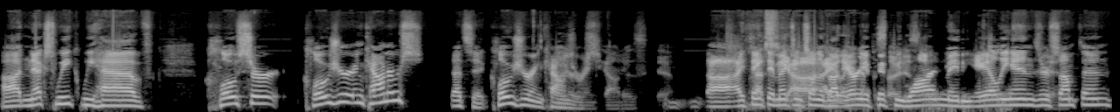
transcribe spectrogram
Uh, next week we have closer closure encounters. That's it. Closure encounters. Closure encounters. Yeah. Uh, I think That's they the, mentioned uh, something about Area episode, 51, maybe aliens or Yeah. something.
